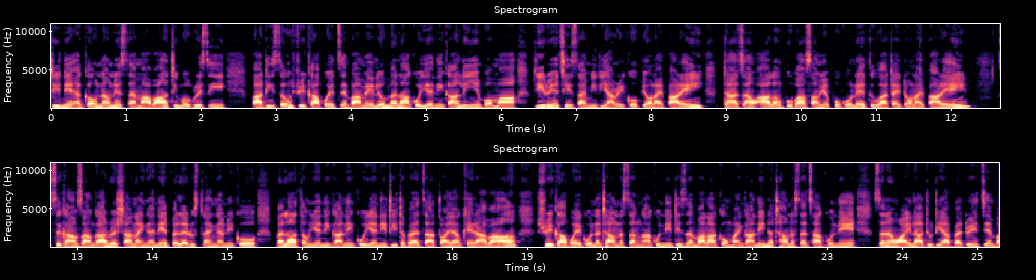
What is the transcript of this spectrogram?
ဒီနှစ်အကုန်နောက်နှစ်ဆန်းမှာပါဒီမိုကရေစီပါတီစုံရွေးကောက်ပွဲကျင်းပမယ်လို့မလကိုရက်နေ့ကလီရင်ပေါ်မှာပြည်တွင်းအခြေစိုက်မီဒီယာတွေကိုပြောလိုက်ပါတယ်။ဒါကြောင့်အားလုံးပူးပေါင်းဆောင်ရွက်ဖို့ကိုလည်းသူကတိုက်တွန်းလိုက်ပါတယ်။ စစ်ကောင်ဆောင်ကရုရှားနိုင်ငံနဲ့ဘယ်လာရုစ်နိုင်ငံတွေကိုမလ3ရက်နေ့ကနေ9ရက်နေ့ထိတပတ်ကြာတွားရောက်ခဲ့တာပါ။ရွှေကောက်ပွဲကို2025ခုနှစ်ဒီဇင်ဘာလကုန်ပိုင်းကနေ2026ခုနှစ်ဇန်နဝါရီလဒုတိယပတ်တွင်ကျင်းပ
